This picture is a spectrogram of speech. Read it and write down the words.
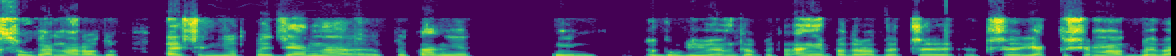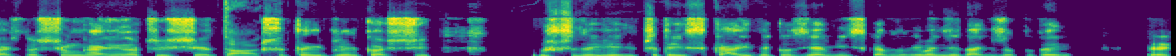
sługa narodu. A jeszcze nie odpowiedziałem na pytanie, zgubiłem to pytanie po drodze, czy, czy jak to się ma odbywać, to ściąganie. No oczywiście Tak. przy tej wielkości, przy tej, przy tej skali tego zjawiska, to nie będzie tak, że tutaj e,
